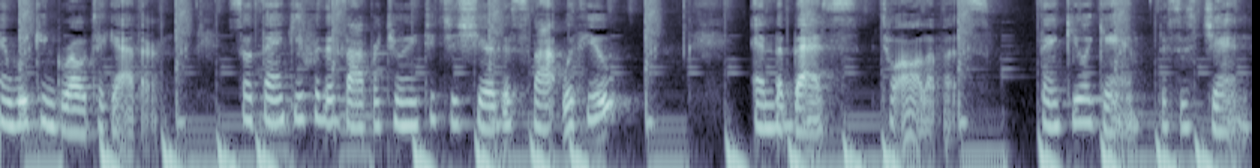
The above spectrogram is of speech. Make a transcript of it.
and we can grow together. So, thank you for this opportunity to share this spot with you, and the best to all of us. Thank you again. This is Jen.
